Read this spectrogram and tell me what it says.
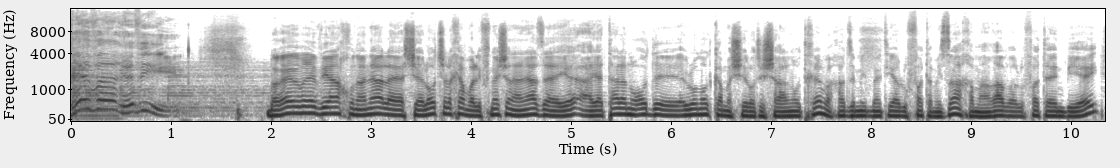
רבע רביעי. ברבע הרביעי אנחנו נענה על השאלות שלכם, אבל לפני שנענה על זה, הייתה לנו עוד, אה, היו לנו עוד כמה שאלות ששאלנו אתכם, ואחת זה באמת תהיה אלופת המזרח, המערב ואלופת ה-NBA.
